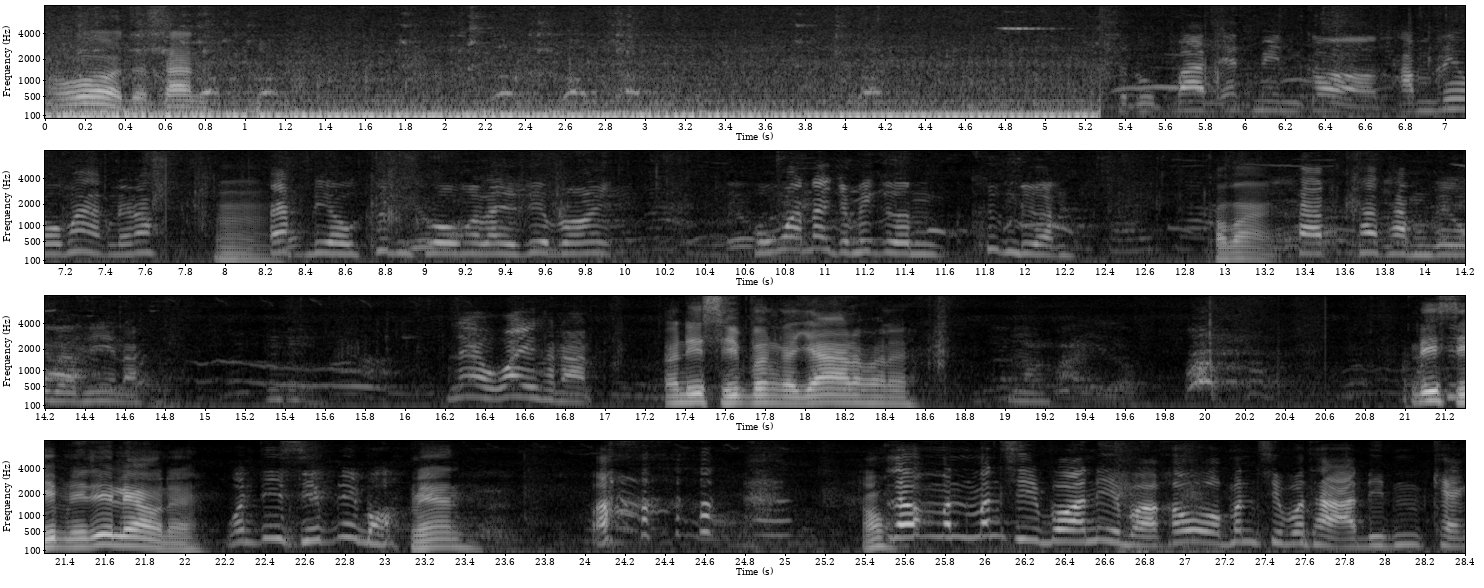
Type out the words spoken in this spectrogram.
โอ้แต่ สั้น สรุปบ้านแอดมินก็ทำเร็วมากเลยเนาะอืมแป๊บเดียวขึ้นโครงอะไรเรียบร้อยผมว่าน่าจะไม่เกินครึ่งเดือน เขาว่า ถ้าถ้าทำเร็วแบบนี้นะแล้วไวขนาดอันนี้สิบมันกับยาแล้วพะนะดีสิบนี่ได้แล้วนะวันที่สิบนี่บอก แม่น เอ้า แล้วมันมันชีบอนี่บ่เขามันชีบถาดินแข็ง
